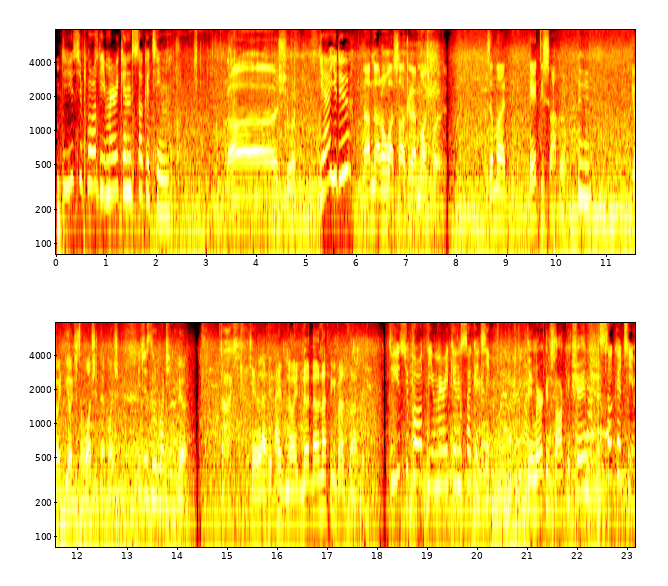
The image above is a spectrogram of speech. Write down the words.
Do you support the American soccer team? Uh, sure. Yeah, you do? I'm not, I don't watch soccer that much, but. Because I'm not anti-soccer. You know, I, you know, I just don't watch it that much. You just don't watch it. Yeah. can't, I, I have no, idea- no, no, nothing about soccer. Do you support the American soccer team? The American Stock Exchange? Soccer team.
